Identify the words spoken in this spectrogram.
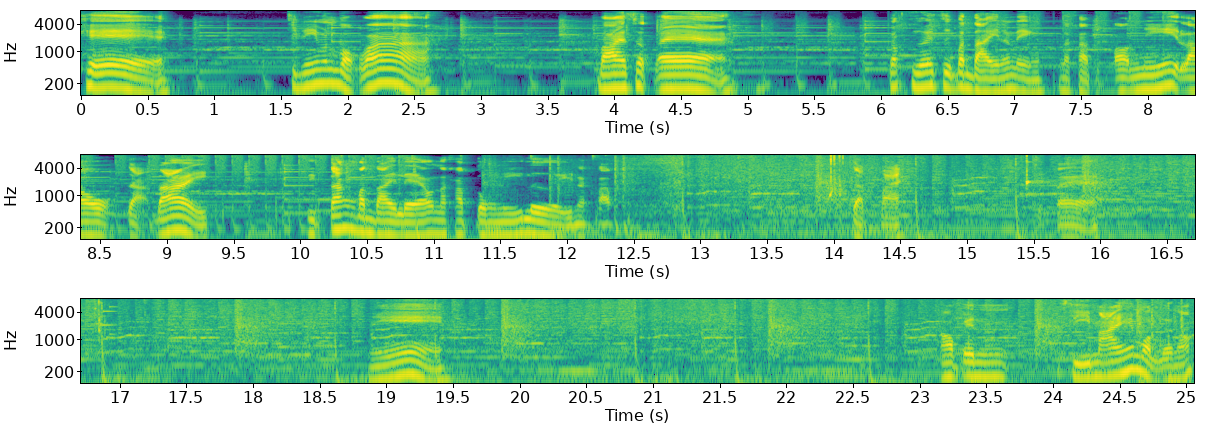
เค ทีนี้มันบอกว่าบายสแตร์ก็คือให้ซื้อบันไดนั่นเองนะครับ ตอนนี้เราจะได้ติดตั้งบันไดแล้วนะครับ ตรงนี้เลยนะครับ จัดไปสแตร์นี่เอาเป็นสีไม้ให้หมดเลยเนาะ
